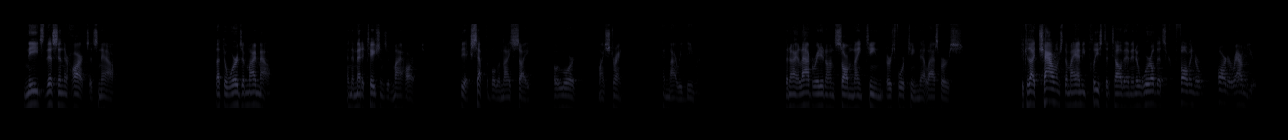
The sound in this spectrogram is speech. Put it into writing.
needs this in their hearts, it's now. Let the words of my mouth and the meditations of my heart be acceptable in thy sight, O Lord, my strength and my Redeemer. Then I elaborated on Psalm 19, verse 14, that last verse. Because I challenged the Miami police to tell them in a world that's falling apart around you.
